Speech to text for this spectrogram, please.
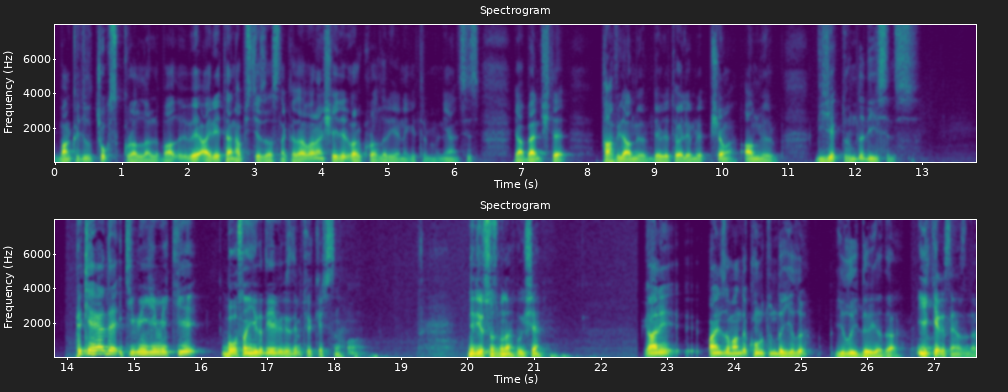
bankacılık çok sık kurallarla bağlı ve ayrıyeten hapis cezasına kadar varan şeyleri var kuralları yerine getirmemin. Yani siz ya ben işte tahvil almıyorum. Devlet öyle emretmiş ama almıyorum diyecek durumda değilsiniz. Peki herhalde 2022 borsanın yılı diyebiliriz değil mi Türkiye açısından? Ne diyorsunuz buna, bu işe? Yani aynı zamanda konutun da yılı. Yılıydı ya da. İlk yarısı en azından.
